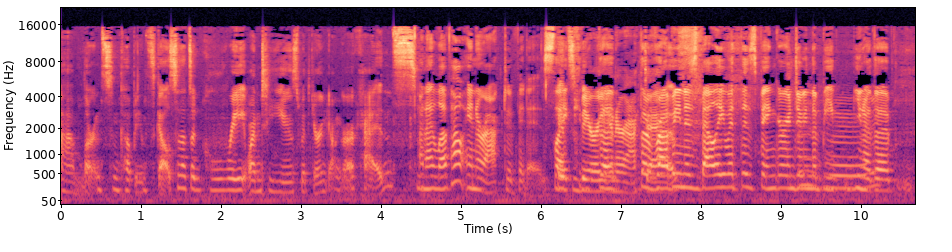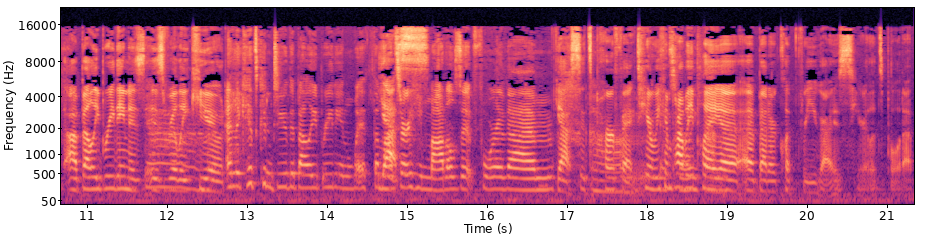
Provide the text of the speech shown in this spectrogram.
um, learn some coping skills. So that's a great one to use with your younger kids. And I love how interactive it is. Like It's very the, interactive. The rubbing his belly with his finger and doing the beat, you know, the uh, belly breathing is is really cute. And the kids can do the belly breathing with the Yes. monster. He models it for them. Yes, it's perfect. Here we can Um, probably really play a, a better clip for you guys. Here, let's pull it up.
